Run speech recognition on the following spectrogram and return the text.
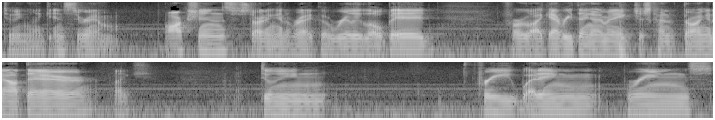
doing like Instagram auctions, starting at like a really low bid for like everything I make, just kind of throwing it out there, like doing free wedding rings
